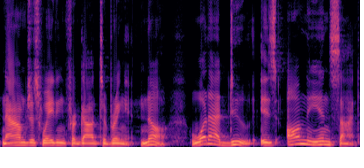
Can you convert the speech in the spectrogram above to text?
now I'm just waiting for God to bring it. No, what I do is on the inside,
